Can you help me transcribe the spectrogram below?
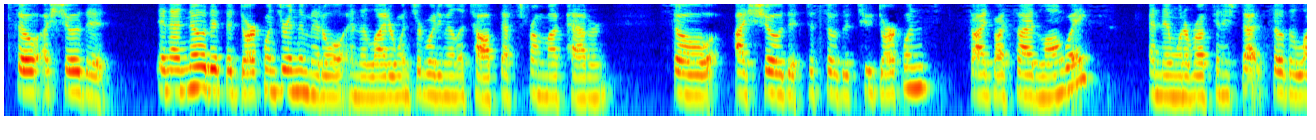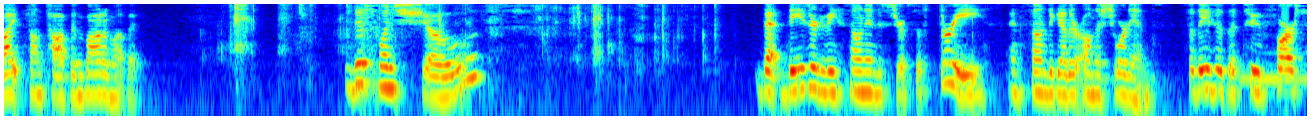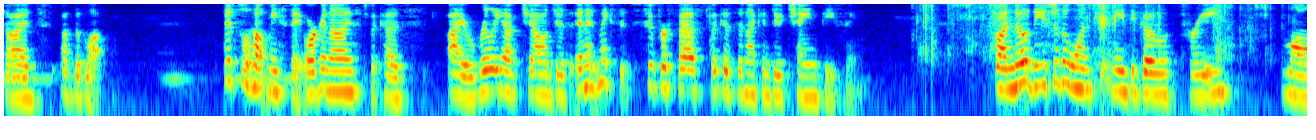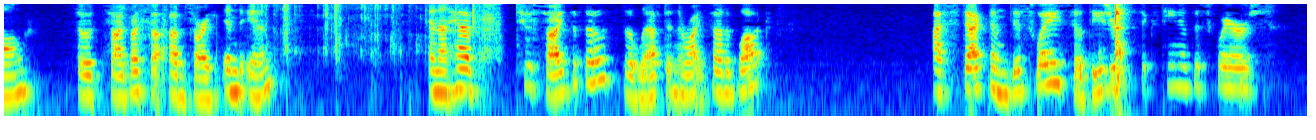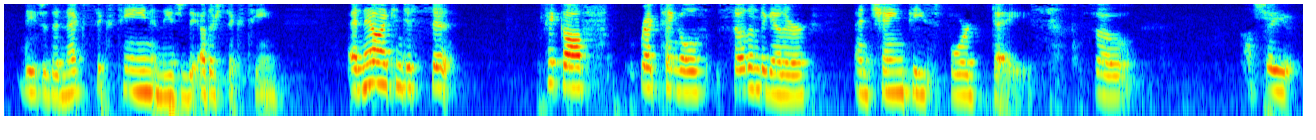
So I show that and I know that the dark ones are in the middle and the lighter ones are going to be on the top. That's from my pattern. So I show that to sew the two dark ones side by side long ways. And then whenever I finish that, sew the lights on top and bottom of it. This one shows that these are to be sewn into strips of three and sewn together on the short ends. So these are the two far sides of the block. This will help me stay organized because I really have challenges and it makes it super fast because then I can do chain piecing. So I know these are the ones that need to go three long. So side by side, I'm sorry, end to end. And I have two sides of those, the left and the right side of the block. I've stacked them this way. So these are 16 of the squares. These are the next 16 and these are the other 16. And now I can just sit, pick off rectangles, sew them together, and chain piece for days. So I'll show you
